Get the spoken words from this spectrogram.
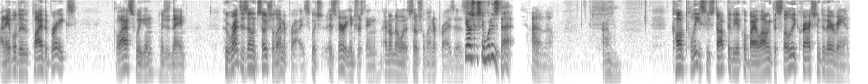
Unable to apply the brakes, Glaswegian, who's his name, who runs his own social enterprise, which is very interesting. I don't know what a social enterprise is. Yeah, I was gonna say, what is that? I don't know. Oh. Called police who stopped the vehicle by allowing it to slowly crash into their van.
